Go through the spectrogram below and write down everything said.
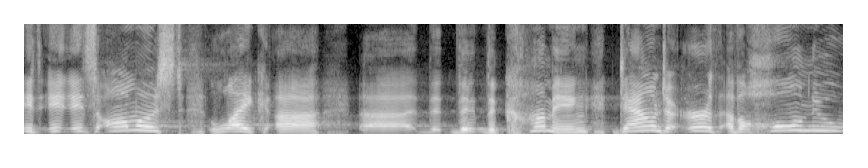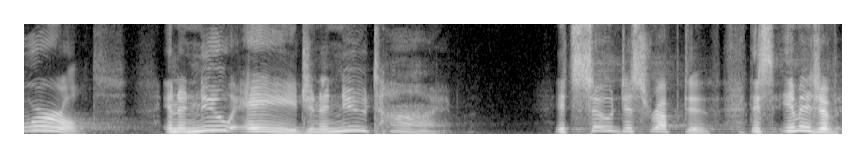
It, it, it's almost like uh, uh, the, the, the coming down to earth of a whole new world, in a new age, in a new time. It's so disruptive. This image of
